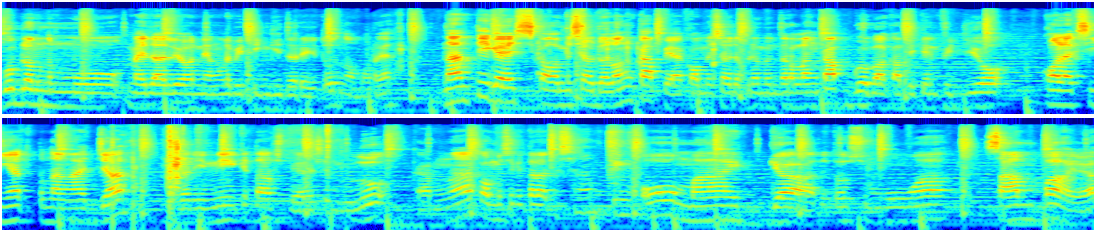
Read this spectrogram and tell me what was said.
Gue belum nemu medalion yang lebih tinggi dari itu nomornya. Nanti guys, kalau misalnya udah lengkap ya, kalau misalnya udah bener-bener lengkap, gue bakal bikin video koleksinya tenang aja. Dan ini kita harus beresin dulu karena kalau misalnya kita lihat ke samping, oh my god, itu semua sampah ya.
